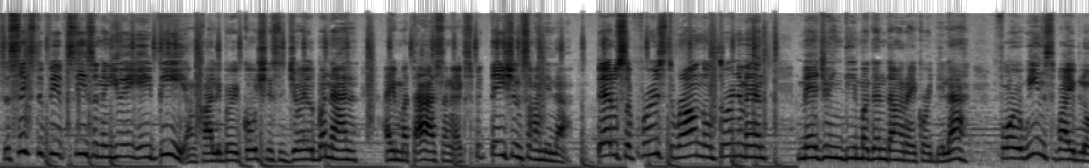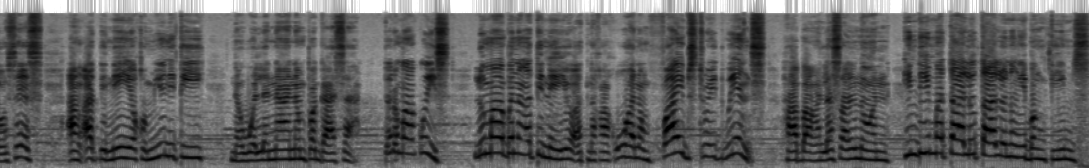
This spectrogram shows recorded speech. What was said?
Sa 65th season ng UAAP, ang caliber coach na si Joel Banal ay mataas ang expectation sa kanila. Pero sa first round ng tournament, medyo hindi magandang record nila. 4 wins, 5 losses. Ang Ateneo community nawala na ng pag-asa. Pero mga quiz, lumaban ang Ateneo at nakakuha ng 5 straight wins habang ang Lasal noon hindi matalo-talo ng ibang teams.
